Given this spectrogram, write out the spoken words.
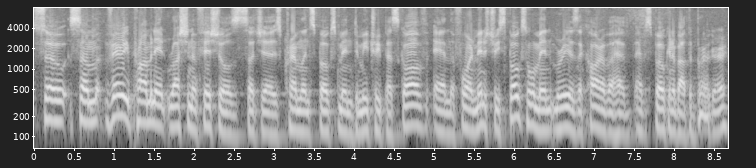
So, some very prominent Russian officials, such as Kremlin spokesman Dmitry Peskov and the foreign ministry spokeswoman Maria Zakharova, have, have spoken about the burger.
